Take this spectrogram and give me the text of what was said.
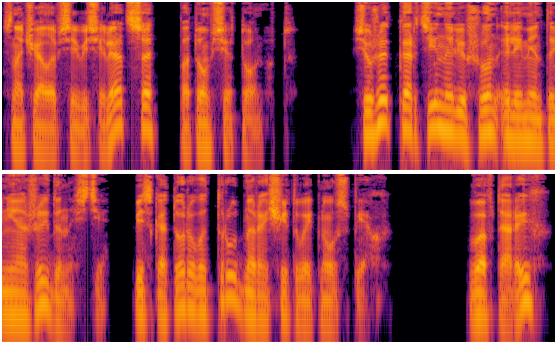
Сначала все веселятся, потом все тонут. Сюжет картины лишен элемента неожиданности, без которого трудно рассчитывать на успех. Во-вторых,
